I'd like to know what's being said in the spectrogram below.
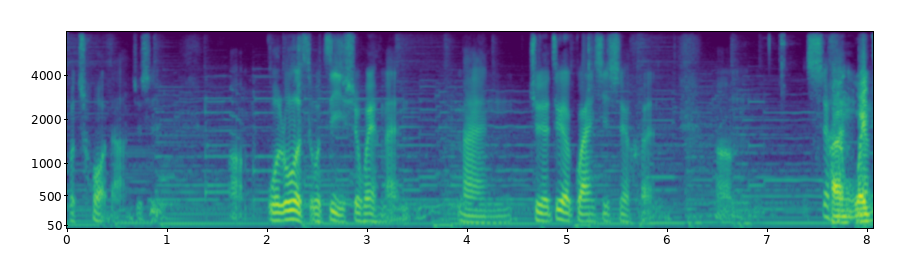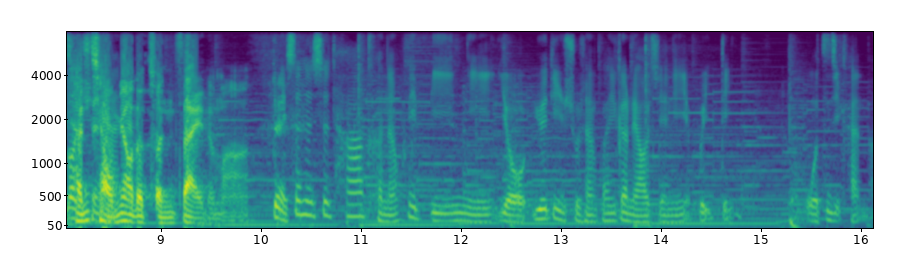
不错的，就是。啊，我如果我自己是会蛮蛮觉得这个关系是很，嗯，是很为很巧妙的存在的吗？对，甚至是他可能会比你有约定俗成关系更了解你，也不一定。我自己看的。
